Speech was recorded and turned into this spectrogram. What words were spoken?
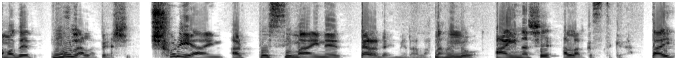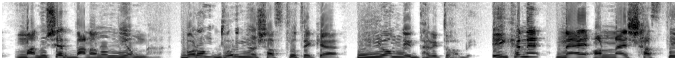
আমাদের মূল আলাপে আসি। সরিয়া আইন আর পশ্চিমা আইনের প্যারাডাইমের আলাপ। না হইল আইন আসে আল্লাহর কাছ থেকে। তাই মানুষের বানানোর নিয়ম না, বরং ধর্মীয় শাস্ত্র থেকে নিয়ম নির্ধারিত হবে। এইখানে ন্যায়, অন্যায়, শাস্তি,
